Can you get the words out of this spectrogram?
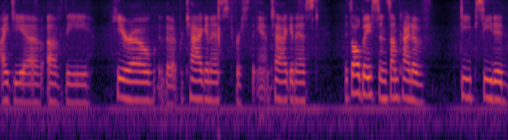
idea of the hero, the protagonist versus the antagonist. It's all based in some kind of deep-seated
